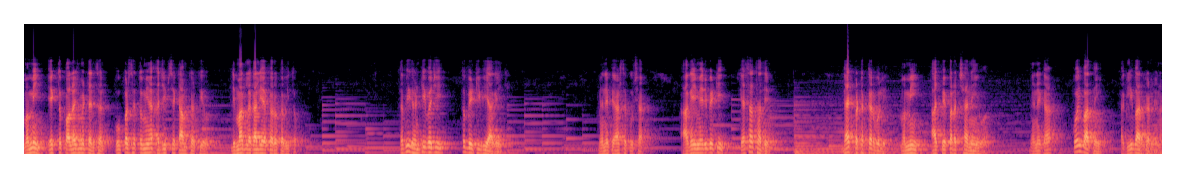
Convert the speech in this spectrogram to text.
मम्मी, एक तो कॉलेज में टेंशन, ऊपर से तुम यह अजीब से काम करती हो, दिमाग लगा लिया करो कभी तो। तभी घंटी बजी तो बेटी भी आ गई थी। मैंने प्यार से पूछा, आ गई मेरी बेटी, कैसा था दिन? बैग पटक कर बोली, मम्मी, आज पेपर अच्छा नहीं हुआ। मैंने कहा, कोई बात नहीं, अगली बार कर लेना।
